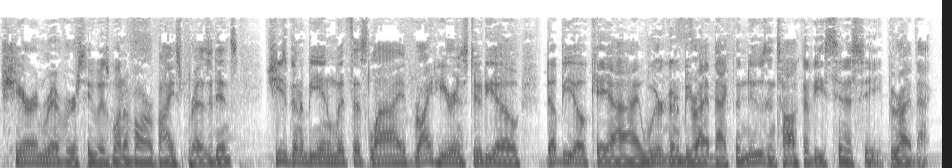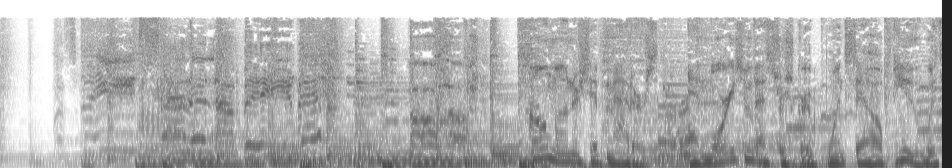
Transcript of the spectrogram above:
Sharon Rivers, who is one of our vice presidents, she's going to be in with us live right here in studio, WOKI. We're going to be right back. The news and talk of East Tennessee. Be right back. Ownership matters, and Mortgage Investors Group wants to help you with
